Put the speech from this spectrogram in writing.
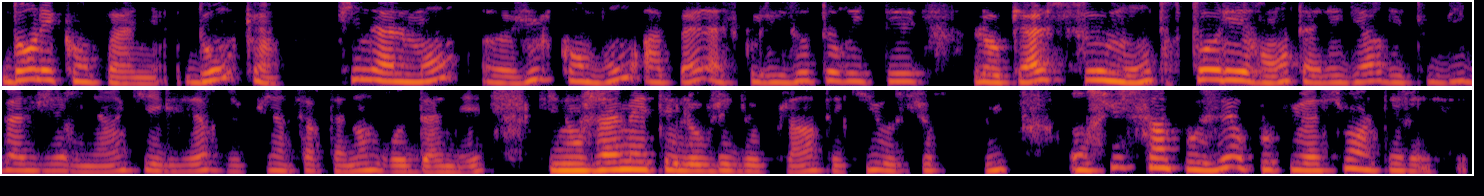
dans les campagnes. Donc finalement, heu, Jules Cambon appelle à ce que les autorités locales se montrent tolérantes à l'égard des toubibs algériens qui exercent depuis un certain nombre d'années, qui n'ont jamais été l'objet de plaintes et qui, au surplus, ont su s'imposer aux populations intéressées.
